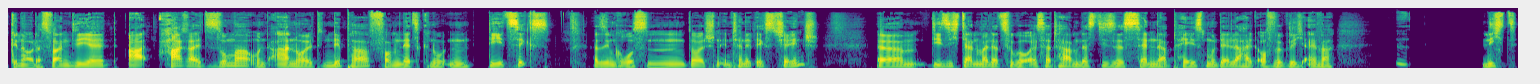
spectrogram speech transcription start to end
Genau, das waren die Harald Summer und Arnold Nipper vom Netzknoten D6, also dem großen deutschen Internet Exchange ähm, die sich dann mal dazu geäußert haben, dass diese Sender-Pace-Modelle halt auch wirklich einfach nicht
